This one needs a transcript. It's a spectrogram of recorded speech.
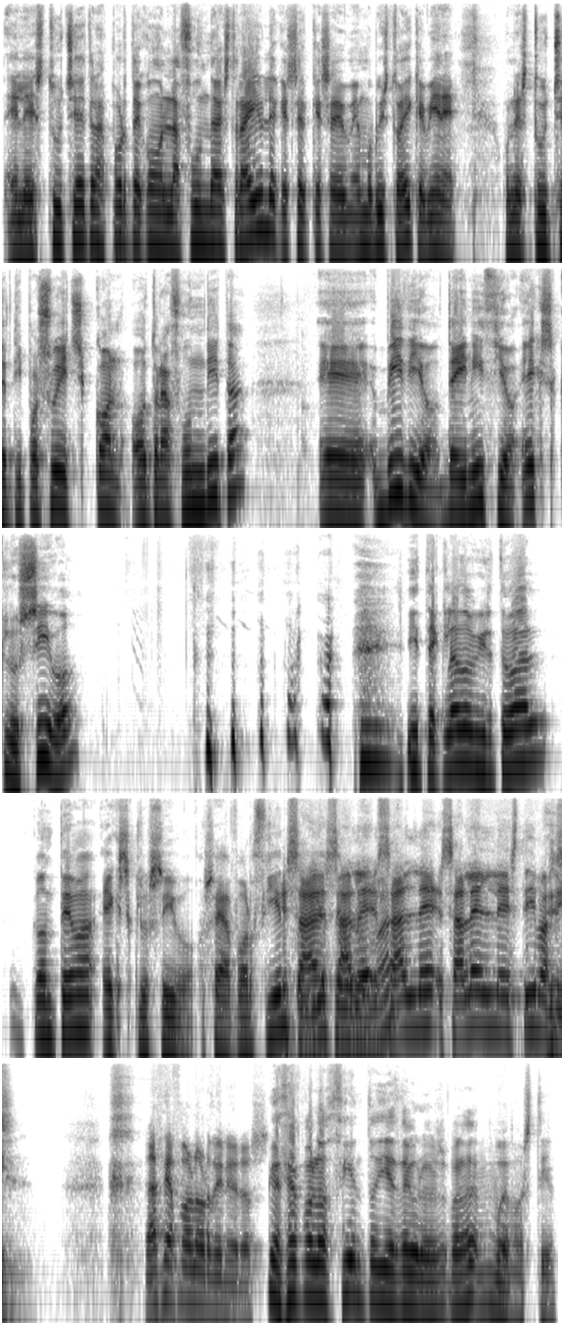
El estuche de transporte con la funda extraíble, que es el que se, hemos visto ahí, que viene un estuche tipo Switch con otra fundita. Eh, vídeo de inicio exclusivo. y teclado virtual con tema exclusivo. O sea, por 110 Sale, sale, el de Steam así. Es- Gracias por los dineros. Gracias por los 110 euros. Huevos, tío.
